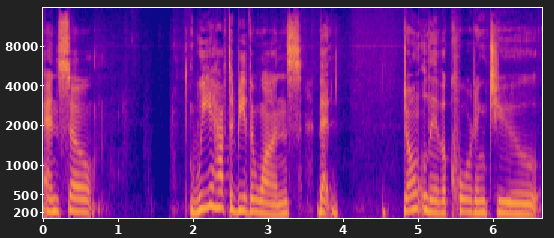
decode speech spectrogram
And so we have to be the ones that don't live according to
